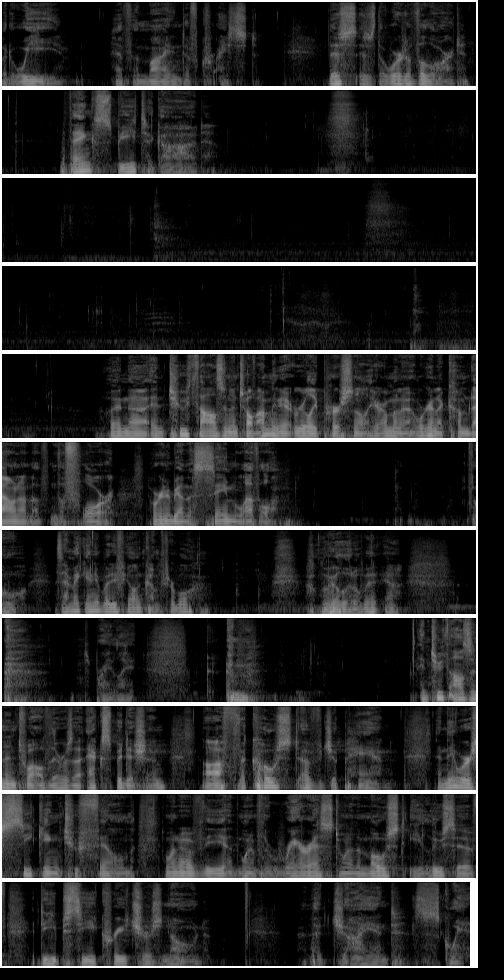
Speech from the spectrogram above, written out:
But we, have the mind of Christ. This is the word of the Lord. Thanks be to God. In, uh, in 2012, I'm going to get really personal here. I'm gonna, we're going to come down on the, the floor. We're going to be on the same level. Oh, does that make anybody feel uncomfortable? Maybe a little bit, yeah. It's bright light. in 2012, there was an expedition off the coast of Japan, and they were seeking to film one of the, one of the rarest, one of the most elusive deep sea creatures known the giant squid.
